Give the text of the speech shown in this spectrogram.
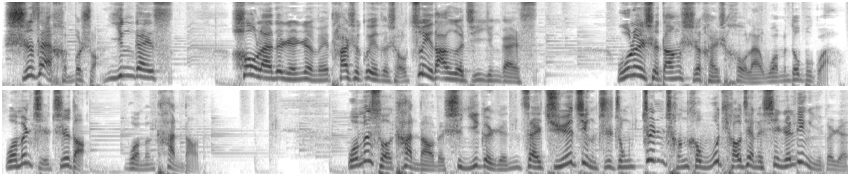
实在很不爽，应该死。后来的人认为他是刽子手，罪大恶极，应该死。无论是当时还是后来，我们都不管，我们只知道我们看到的。我们所看到的是一个人在绝境之中真诚和无条件的信任另一个人，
